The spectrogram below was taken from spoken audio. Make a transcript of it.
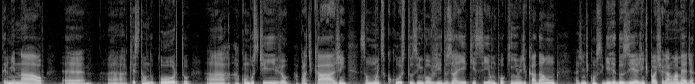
Terminal, é, a questão do porto, a, a, combustível, a praticagem. São muitos custos envolvidos aí que, se um pouquinho de cada um a gente conseguir reduzir, a gente pode chegar numa média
